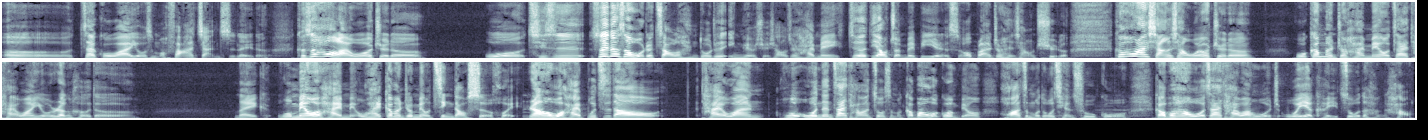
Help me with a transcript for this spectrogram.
呃，在国外有什么发展之类的。可是后来我又觉得。我其实，所以那时候我就找了很多就是音乐学校，就还没就是要准备毕业的时候，本来就很想要去了。可后来想一想，我又觉得我根本就还没有在台湾有任何的，like 我没有还没我还根本就没有进到社会，然后我还不知道。台湾，我我能在台湾做什么？搞不好我根本不用花这么多钱出国，搞不好我在台湾，我我也可以做得很好。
